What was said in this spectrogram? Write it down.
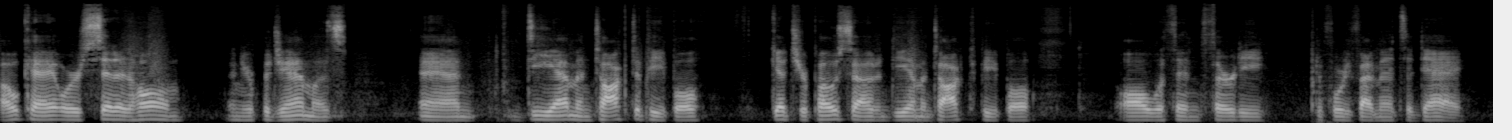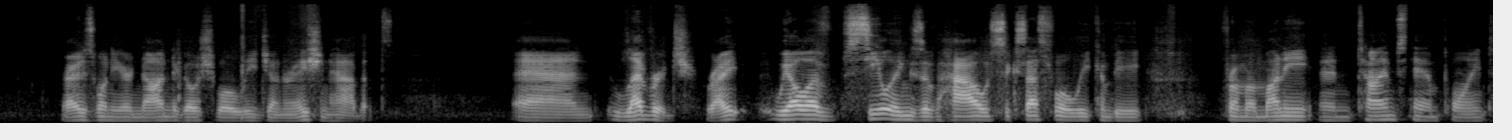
okay, or sit at home in your pajamas and DM and talk to people, get your posts out and DM and talk to people all within 30 to 45 minutes a day, right? Is one of your non negotiable lead generation habits. And leverage, right? We all have ceilings of how successful we can be from a money and time standpoint,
